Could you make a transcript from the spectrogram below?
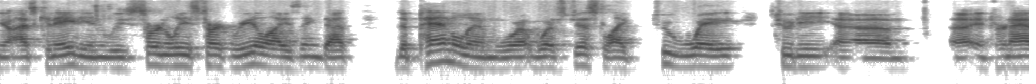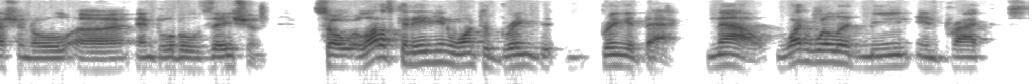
you know, as Canadian, we certainly start realizing that the pendulum was just like two-way to the um, uh, international uh, and globalization. So a lot of Canadians want to bring the, bring it back. Now, what will it mean in practice?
